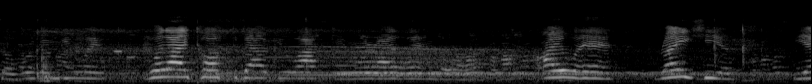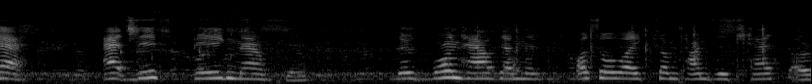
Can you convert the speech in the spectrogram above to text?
So we're gonna be land. What I talked about you last game, where I land a lot. I land right here. Yes, at this big mountain. There's one house and there's also like sometimes the chest or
